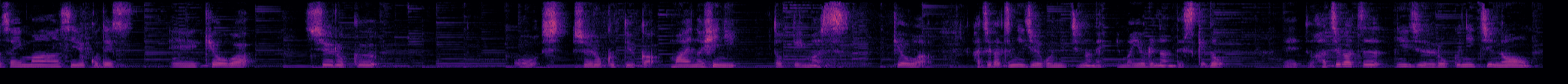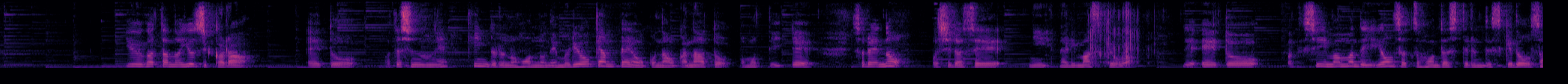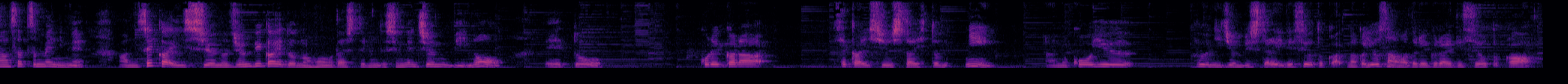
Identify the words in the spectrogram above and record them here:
ございます。ゆうこです。えー今日は収録を収録っていうか前の日に撮っています。今日は8月25日のね今夜なんですけど、えっ、と8月26日の夕方の4時からえっ、と私のね Kindle の本のね無料キャンペーンを行おうかなと思っていて、それのお知らせになります今日は。でえっ、と私今まで4冊本出してるんですけど3冊目にねあの世界一周の準備ガイドの本を出してるんですよね。準備のえっ、とこれから世界一周したい人にあのこういう風に準備したらいいですよとかなんか予算はどれぐらいですよとか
